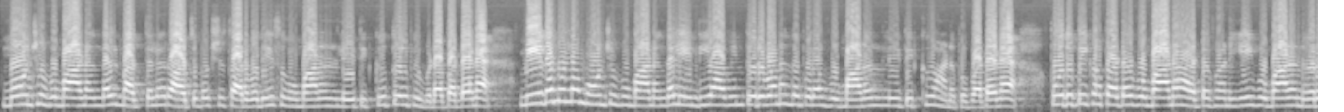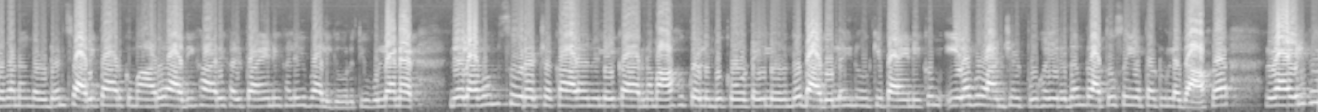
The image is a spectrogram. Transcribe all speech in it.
மூன்று விமானங்கள் மத்தள ராஜபக்ஷ சர்வதேச விமான நிலையத்திற்கு திருப்பிவிடப்பட்டன மீதமுள்ள மூன்று விமானங்கள் இந்தியாவின் திருவனந்தபுரம் விமான நிலையத்திற்கு அனுப்பப்பட்டன. புதுப்பிக்கப்பட்ட விமான அட்டவணையை விமான நிறுவனங்களுடன் சரிபார்க்குமாறு அதிகாரிகள் பயணிகளை வலியுறுத்தியுள்ளனர். நிலவும் சீரற்ற காலநிலை காரணமாக கொழும்பு கோட்டையிலிருந்து பதுளை நோக்கி பயணிக்கும் இரவு அஞ்சல் புகையிரதம் ரத்து செய்யப்பட்டுள்ளதாக ரயில்வே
